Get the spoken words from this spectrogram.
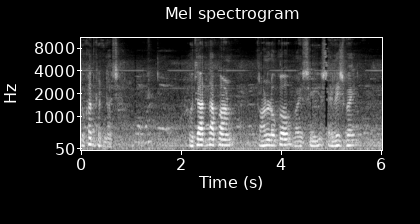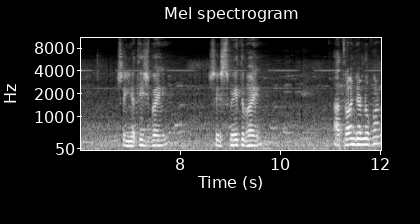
દુઃખદ ઘટના છે. ગુજરાતના પણ ત્રણ લોકો, ભાઈ શ્રી શૈલેષભાઈ, શ્રી યતીશભાઈ, શ્રી સ્મિતભાઈ, આ ત્રણ જણનું પણ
